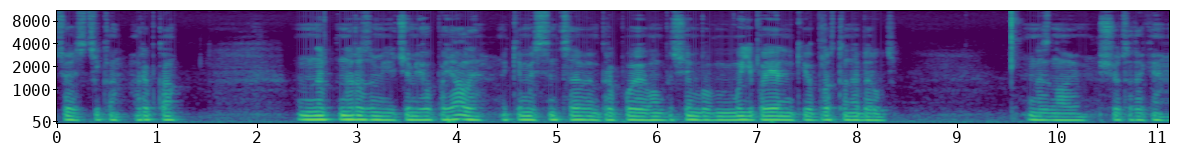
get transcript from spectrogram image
Цього стіка грибка. Не, не розумію, чим його паяли, якимось сінцевим припоєм або чим, бо мої паяльники його просто не беруть. Не знаю, що це таке.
